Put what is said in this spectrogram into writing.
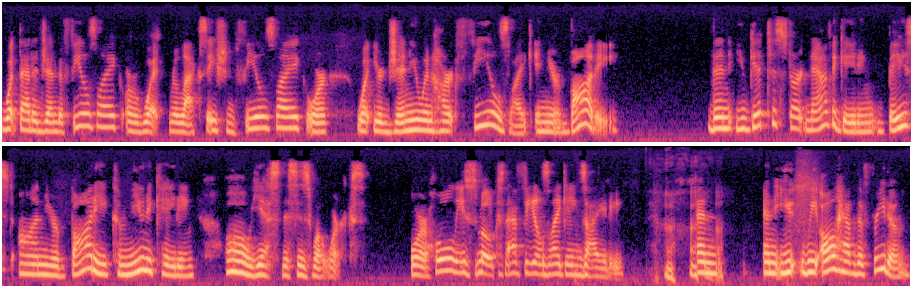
what that agenda feels like or what relaxation feels like or what your genuine heart feels like in your body, then you get to start navigating based on your body communicating, oh, yes, this is what works. Or, holy smokes, that feels like anxiety and and you, we all have the freedom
